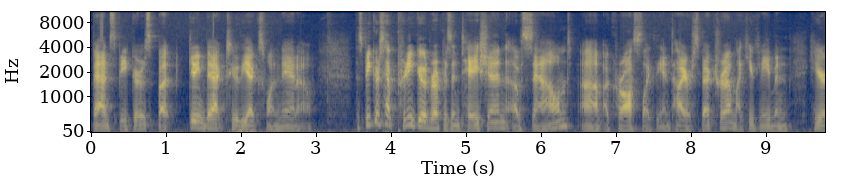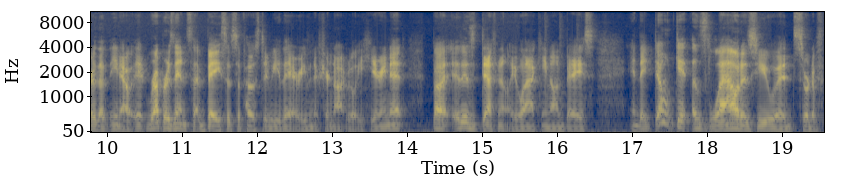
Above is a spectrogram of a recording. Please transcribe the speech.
Bad speakers, but getting back to the X1 Nano. The speakers have pretty good representation of sound um, across like the entire spectrum. Like you can even hear that, you know, it represents that bass is supposed to be there, even if you're not really hearing it. But it is definitely lacking on bass and they don't get as loud as you would sort of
